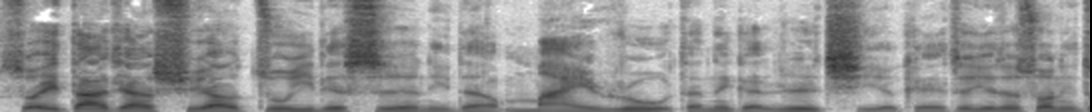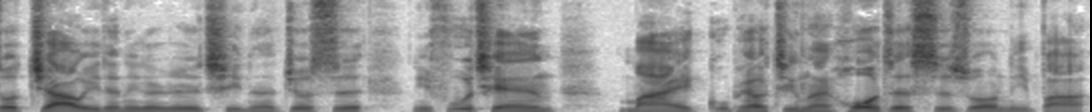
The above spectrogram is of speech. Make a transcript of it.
所以大家需要注意的是你的买入的那个日期，OK？这也就是说你做交易的那个日期呢，就是你付钱买股票进来，或者是说你把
